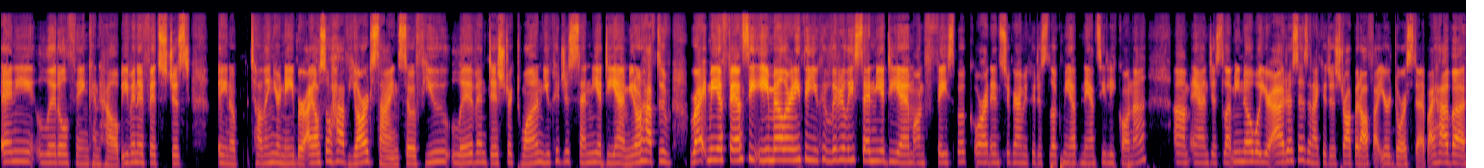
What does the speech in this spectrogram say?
any little thing can help, even if it's just you know telling your neighbor i also have yard signs. So if you live in district 1 you could just send me a dm you don't have to write me a fancy email or anything. You could literally send me a dm on facebook or on instagram. You could just look me up nancy licona um, and just let me know what your address is and i could just drop it off at your doorstep. I have a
